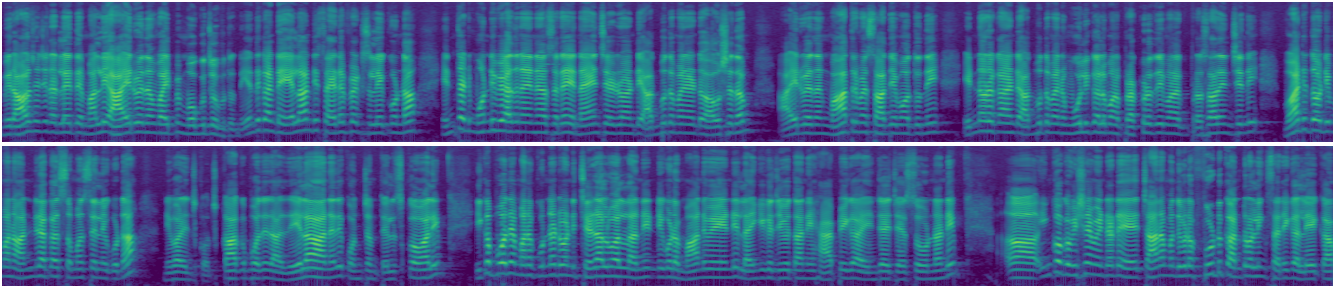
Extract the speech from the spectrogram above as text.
మీరు ఆలోచించినట్లయితే మళ్ళీ ఆయుర్వేదం వైపే మొగ్గు చూపుతుంది. ఎందుకంటే ఎలాంటి సైడ్ ఎఫెక్ట్స్ లేకుండా ఎంతటి మొండి వ్యాధినైనా సరే నయం చేయడానికి అద్భుతమైన ఔషధం ఆయుర్వేదం మాత్రమే సాధ్యమవుతుంది. ఎన్నో రకాల అద్భుతమైన మూలికలు మన ప్రకృతి మనకు ప్రసాదించింది. వాటితోటి మనం అన్ని రకాల సమస్యల్ని కూడా నివారించుకోవచ్చు. కాకపోతే అది ఎలా అనేది కొంచెం తెలుసుకోవాలి. ఇకపోతే మనకున్నటువంటి చెడాల వల్ల అన్నింటినీ కూడా మానివేయండి. లైంగిక జీవితాన్ని హ్యాపీగా ఎంజాయ్ చేస్తూ ఉండండి. ఇంకొక విషయం ఏంటంటే చాలా మంది కూడా ఫుడ్ కంట్రోలింగ్ సరిగా లేక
